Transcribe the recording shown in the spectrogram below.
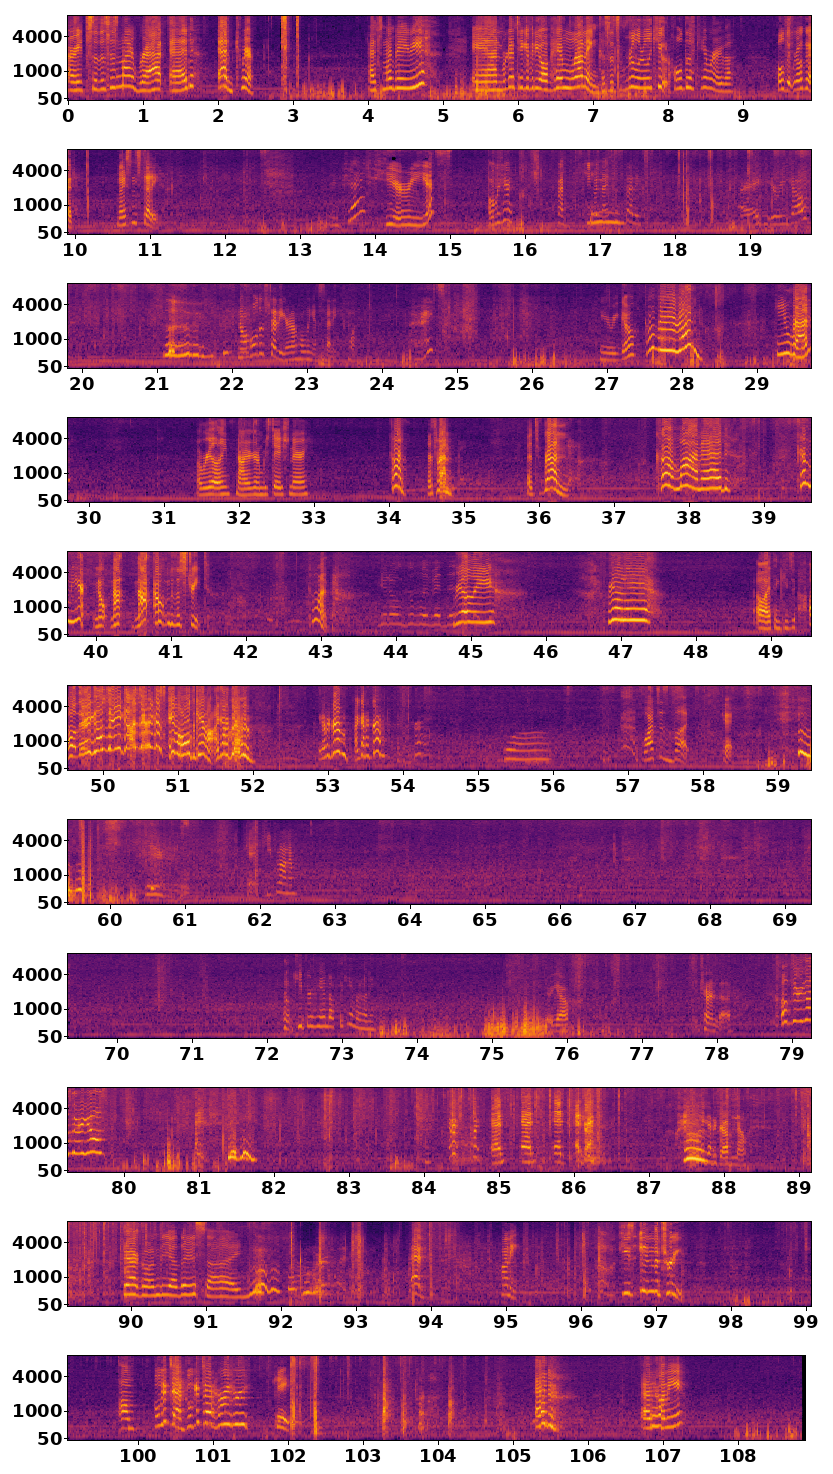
Alright, so this is my rat, Ed. Ed, come here. That's my baby. And we're going to take a video of him running because it's really, really cute. Hold the camera, Ava. Hold it real good. Nice and steady. Okay, here he is. Over here. Come on, keep it nice and steady. Alright, here we go. No, hold it steady. You're not holding it steady. Come on. Alright. Here we go. Come on, baby, run! Can you run? Oh, really? Now you're going to be stationary? Come on, let's run. Let's run. Come on, Ed. Come here. No, not not out into the street. Come on. You don't live in this. Really? Really? Oh, I think he's. Oh, there he goes! There he goes! There he goes! Ava, hold the camera! I gotta grab him! I gotta grab him! I gotta grab him! I gotta grab him! Watch his butt. Okay. On him. Don't keep your hand off the camera, honey. There we go. I'm trying to. Oh, there he goes! There he goes! Come. Ed, Ed, Ed, Edric! I gotta grab him now. Back on the other side. Ed, honey, he's in the tree. Um, go get Dad. Go get Dad. Hurry, hurry. Okay. Ed, Ed, honey,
